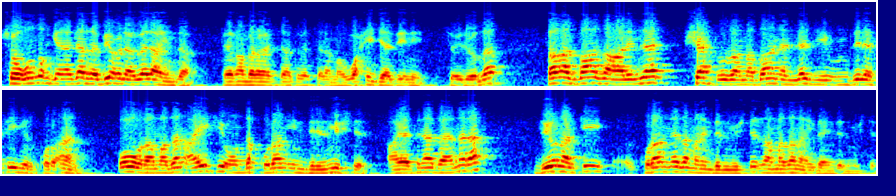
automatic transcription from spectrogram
Çoğunluk genelde Rabi'ül evvel ayında Peygamber aleyhissalatü vesselama vahiy geldiğini söylüyorlar. Fakat bazı alimler şehru ramazan ellezî unzile fihil Kur'an o Ramazan ayı ki onda Kur'an indirilmiştir. Ayetine dayanarak diyorlar ki Kur'an ne zaman indirilmiştir? Ramazan ayında indirilmiştir.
